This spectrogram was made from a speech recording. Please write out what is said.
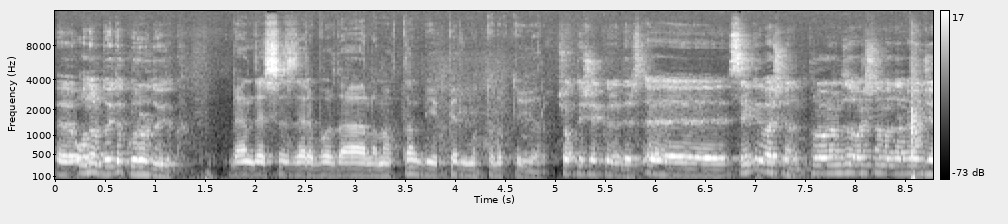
Ee, onur duyduk, gurur duyduk. Ben de sizleri burada ağırlamaktan büyük bir mutluluk duyuyorum. Çok teşekkür ederiz. Ee, sevgili başkanım, programımıza başlamadan önce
